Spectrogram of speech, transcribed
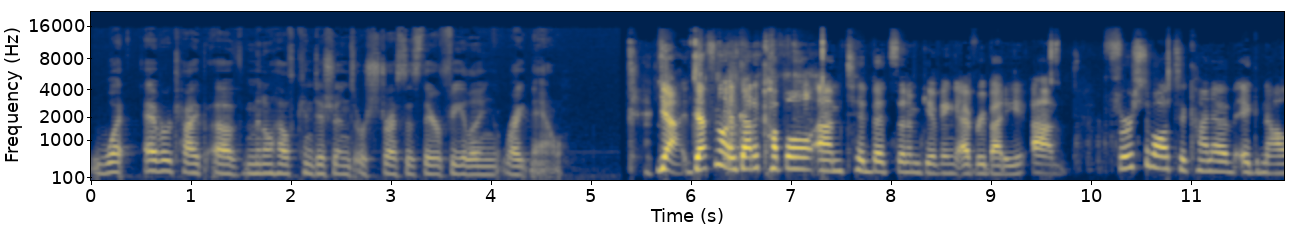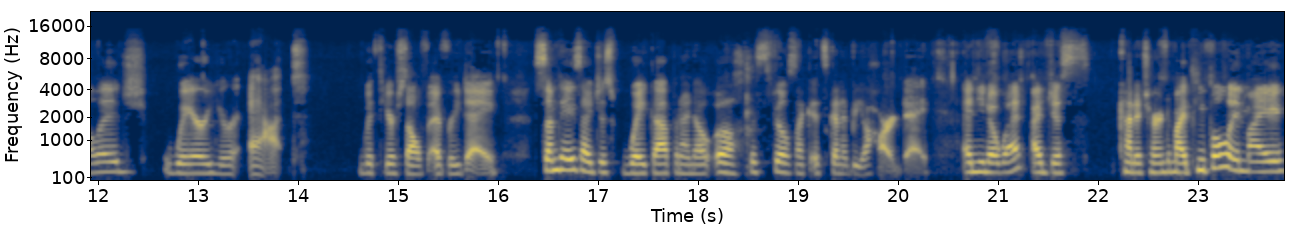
whatever type of mental health conditions or stresses they're feeling right now? Yeah, definitely. I've got a couple um, tidbits that I'm giving everybody. Um, first of all, to kind of acknowledge where you're at with yourself every day some days I just wake up and I know, oh, this feels like it's going to be a hard day. And you know what? I just kind of turn to my people in my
